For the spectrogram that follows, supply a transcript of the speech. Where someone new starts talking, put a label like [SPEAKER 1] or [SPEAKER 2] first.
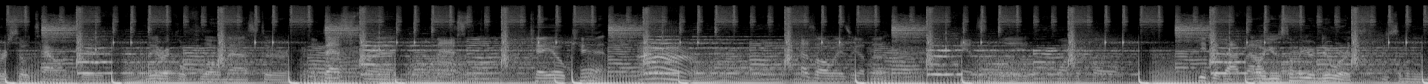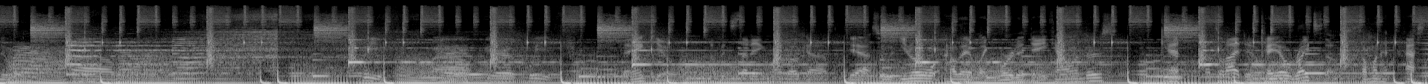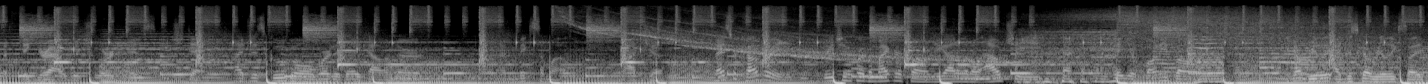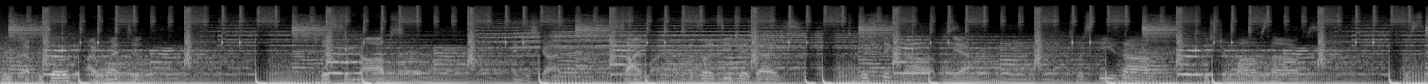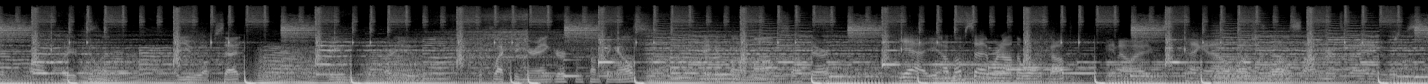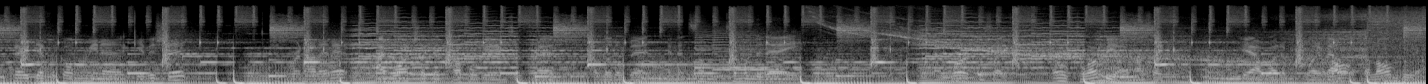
[SPEAKER 1] ever so talented lyrical flow master, best friend,
[SPEAKER 2] Master.
[SPEAKER 1] K.O. Ken.
[SPEAKER 2] As always, we got the handsomely wonderful DJ Batman.
[SPEAKER 1] Oh, use some of your new words. Use some of the new words.
[SPEAKER 2] Um, queef.
[SPEAKER 1] Wow.
[SPEAKER 2] You're a queef.
[SPEAKER 1] Thank you.
[SPEAKER 2] I've been studying my vocab.
[SPEAKER 1] Yeah, so you know how they have like word a day calendars? Ken,
[SPEAKER 2] That's what I do.
[SPEAKER 1] KO writes those. Someone has to figure out which word it is each day.
[SPEAKER 2] I just Google word a day calendar and mix them up.
[SPEAKER 1] Gotcha.
[SPEAKER 2] Nice recovery. Reaching for the microphone, you got a little ouchie. and you hit your funny bone.
[SPEAKER 1] I got really, I just got really excited for this episode. I went to twist some knobs and just got sidelined.
[SPEAKER 2] That's what a DJ does. Twisting knobs.
[SPEAKER 1] Yeah.
[SPEAKER 2] Twist these knobs. Twist your mom's knobs. Twist it
[SPEAKER 1] How you feeling? Are you upset? Are you, are you deflecting your anger from something else? Making fun of moms out there?
[SPEAKER 2] Yeah, yeah, I'm upset we're not in the World Cup. You know, I was hanging out watching a lot of soccer today, and it was just very difficult for me to give a shit because we're not in it.
[SPEAKER 1] I've watched like a couple games. I've read a little bit, and then some someone today at work was like, "Oh, Colombia," and I was like, "Yeah, what? What about Colombia?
